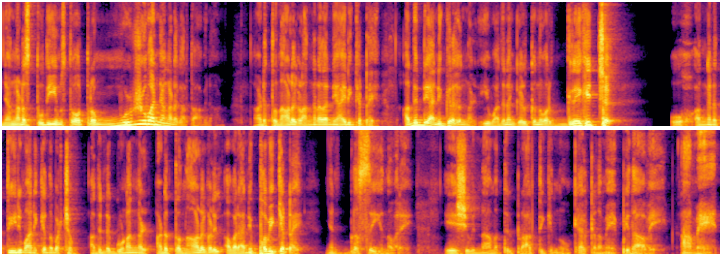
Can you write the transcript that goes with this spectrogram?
ഞങ്ങളുടെ സ്തുതിയും സ്തോത്രവും മുഴുവൻ ഞങ്ങളുടെ കർത്താവിനാണ്. അടുത്ത നാളുകൾ അങ്ങനെ തന്നെ ആയിരിക്കട്ടെ. അതിന്റെ അനുഗ്രഹങ്ങൾ ഈ വചനം കേൾക്കുന്നവർ ഗ്രഹിച്ച് ഓഹ് അങ്ങനെ തീരുമാനിക്കുന്ന പക്ഷം അതിന്റെ ഗുണങ്ങൾ അടുത്ത നാളുകളിൽ അവരനുഭവിക്കട്ടെ ഞാൻ ബ്ലസ് ചെയ്യുന്നവരെ. യേശുവിൻ നാമത്തിൽ പ്രാർത്ഥിക്കുന്നു. കേൾക്കണമേ പിതാവേ. ആമേൻ.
